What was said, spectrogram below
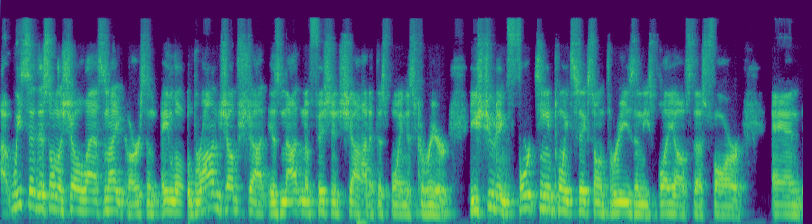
uh, we said this on the show last night, Carson. A LeBron jump shot is not an efficient shot at this point in his career. He's shooting 14.6 on threes in these playoffs thus far. And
